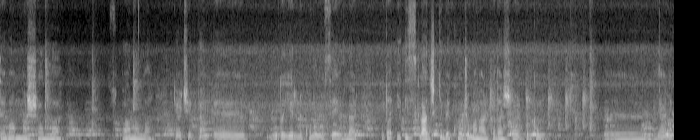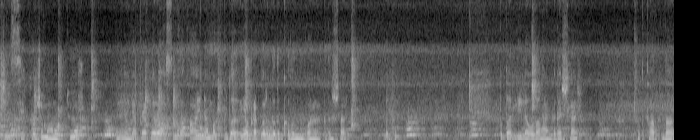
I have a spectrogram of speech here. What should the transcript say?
devam maşallah. Subhanallah. Gerçekten ee, burada yerini konumunu sevdiler. Bu da islaç gibi kocaman arkadaşlar. Bakın. Ee, yani cinsi kocaman tür. Ee, yaprakları aslında aynı ama bu da yapraklarında da kalınlık var arkadaşlar. Bakın. Bu da lila olan arkadaşlar. Çok tatlı.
